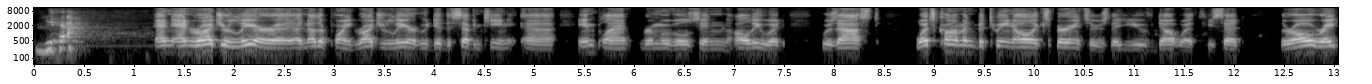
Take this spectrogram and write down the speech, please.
Yeah, And and Roger Leir, uh, another point. Roger Leir, who did the 17 uh, implant removals in Hollywood, was asked, "What's common between all experiencers that you've dealt with?" He said, "They're all right,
